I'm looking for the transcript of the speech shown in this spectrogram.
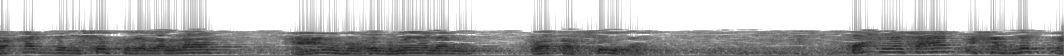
وقدم شكر لله عنه إجمالا وتفصيلا. إحنا ساعات محبتنا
